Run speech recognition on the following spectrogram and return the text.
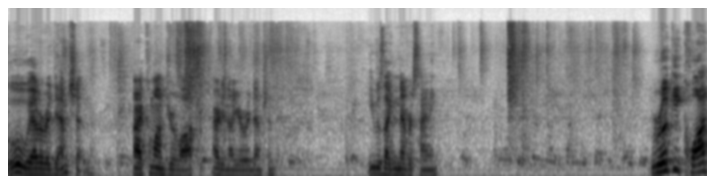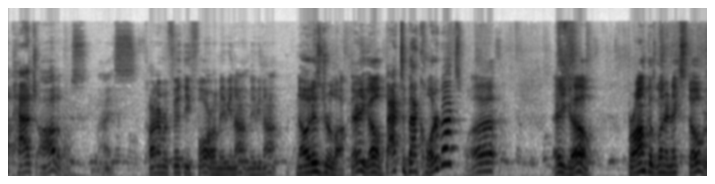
Ooh, we have a redemption. All right, come on, Drew Lock. I already know your redemption. He was like never signing. Rookie quad patch autos. Nice. Car number 54. Oh, maybe not. Maybe not. No, it is Drew Lock. There you go. Back to back quarterbacks? What? There you go. Broncos going to Nick Stover.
